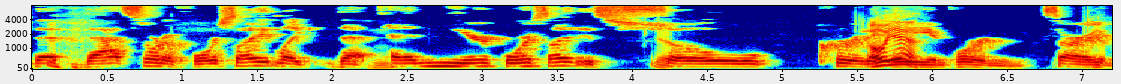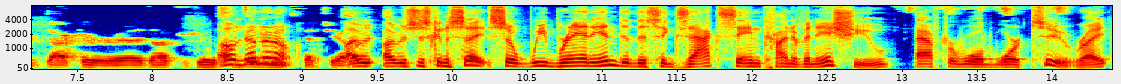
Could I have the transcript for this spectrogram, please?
that that sort of foresight, like that Mhm. ten year foresight, is Yep. so critically Oh, yeah. important. Sorry, Doctor uh, Doctor Jason. Oh, no, no, no. mean to cut you I, off. w- I was just going to say, so we ran into this exact same kind of an issue after World War II, right?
